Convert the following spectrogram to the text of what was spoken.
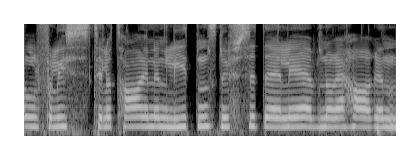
altfor lyst til å ta inn en liten, snufsete elev når jeg har en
